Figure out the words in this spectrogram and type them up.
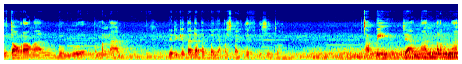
di tongkrongan bumbu temenan. Jadi kita dapat banyak perspektif di situ. Tapi jangan pernah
